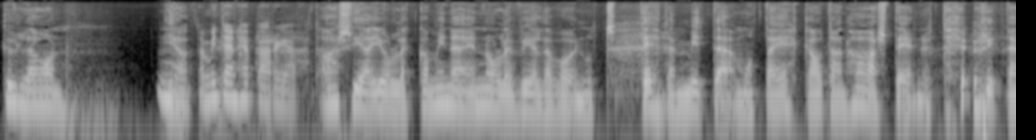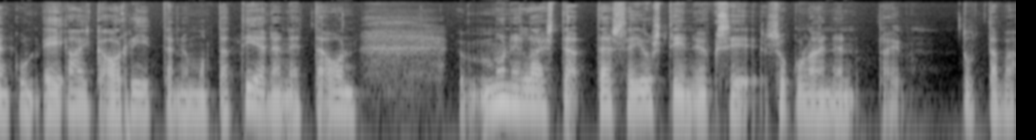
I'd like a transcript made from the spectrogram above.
Kyllä on. Mm. Ja no miten he pärjäävät? Asia, jollekka minä en ole vielä voinut tehdä mitään, mutta ehkä otan haasteen nyt, yritän kun ei aika ole riittänyt, mutta tiedän, että on monenlaista. Tässä justiin yksi sukulainen tai tuttava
